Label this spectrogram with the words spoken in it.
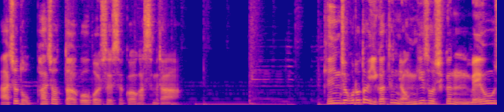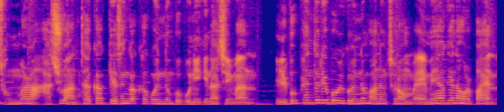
아주 높아졌다고 볼 수 있을 것 같습니다. 개인적으로도 이 같은 연기 소식은 매우 정말 아주 안타깝게 생각하고 있는 부분이긴 하지만 일부 팬들이 보이고 있는 반응처럼 애매하게 나올 바엔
